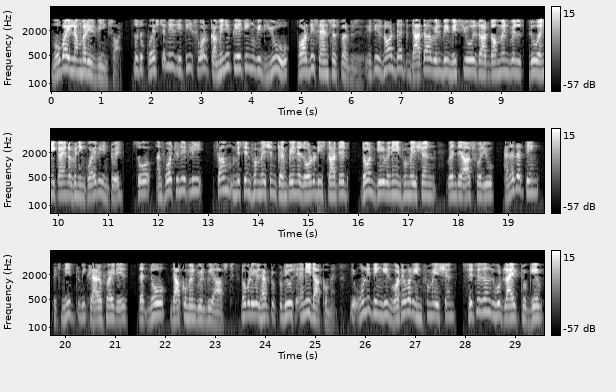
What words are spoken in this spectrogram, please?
mobile number is being sought, now the question is it is for communicating with you for the census purposes. It is not that data will be misused or government will do any kind of an inquiry into it. So unfortunately some misinformation campaign has already started. Don't give any information when they ask for you. Another thing which needs to be clarified is that no document will be asked. Nobody will have to produce any document. The only thing is whatever information citizens would like to give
